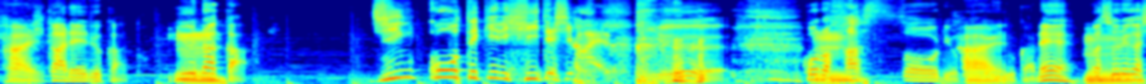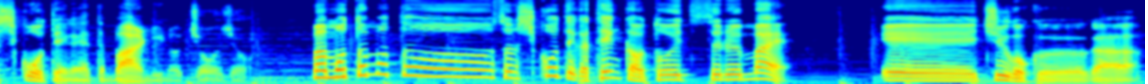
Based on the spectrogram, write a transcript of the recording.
はい。引かれるかという中、人工的に引いてしまえっていう、この発想力というかね、うん。まあ、それが始皇帝がやった万里の長城。まあ、もともと、その始皇帝が天下を統一する前、えー中国が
